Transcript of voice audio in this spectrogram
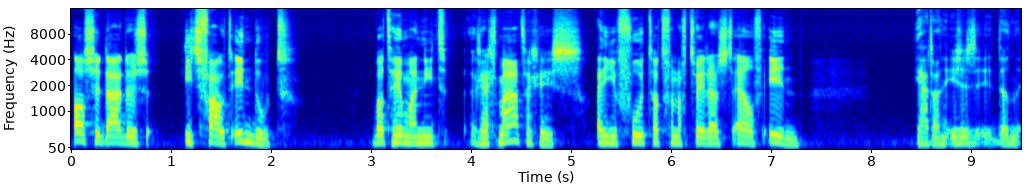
als je daar dus iets fout in doet, wat helemaal niet rechtmatig is, en je voert dat vanaf 2011 in, ja, dan, is het, dan,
